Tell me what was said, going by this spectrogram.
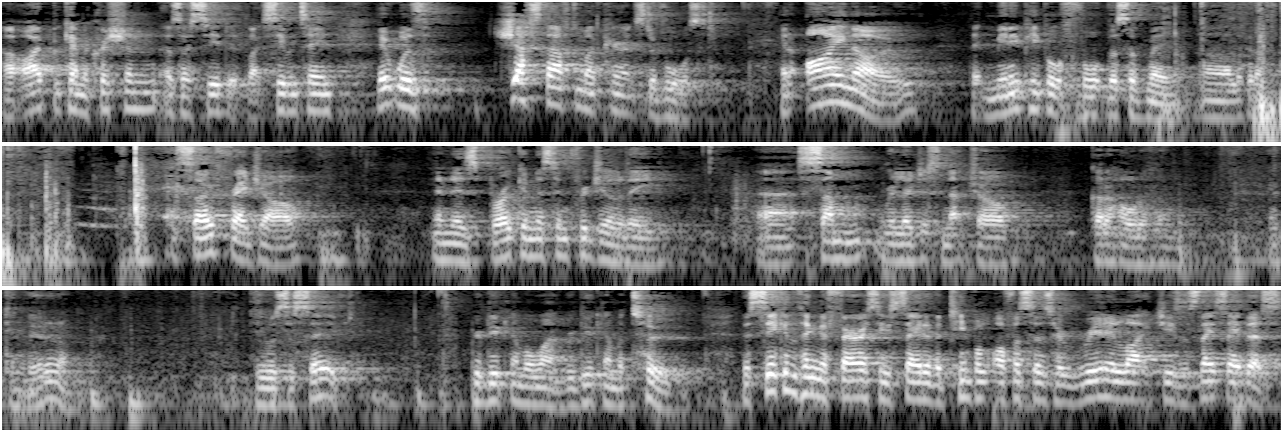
Uh, I became a Christian, as I said, at like 17. It was just after my parents divorced. And I know that many people have thought this of me. Oh, look at him. He's so fragile, and his brokenness and fragility uh, some religious nutjob got a hold of him and converted him. He was deceived. Rebuke number one. Rebuke number two. The second thing the Pharisees say to the temple officers who really like Jesus, they say this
